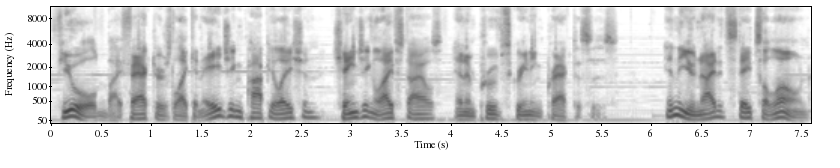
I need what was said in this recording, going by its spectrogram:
fueled by factors like an aging population, changing lifestyles, and improved screening practices. In the United States alone,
